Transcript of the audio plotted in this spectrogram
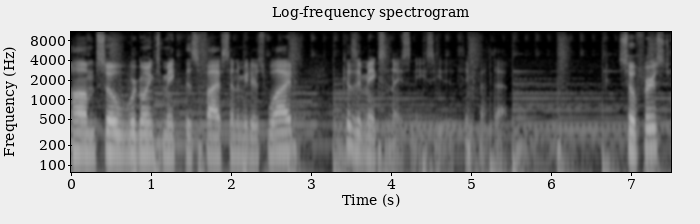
Um, so we're going to make this 5 centimeters wide because it makes it nice and easy to think about that. So first,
